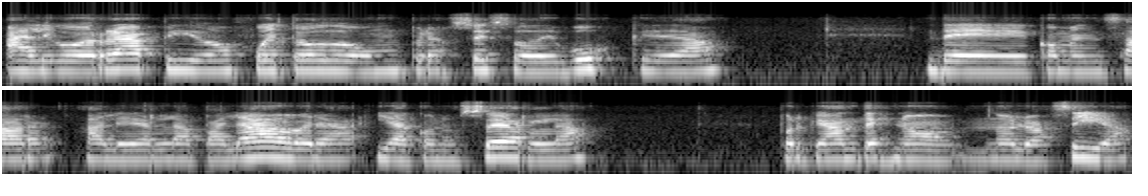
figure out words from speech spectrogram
algo rápido, fue todo un proceso de búsqueda, de comenzar a leer la palabra y a conocerla, porque antes no, no lo hacía,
